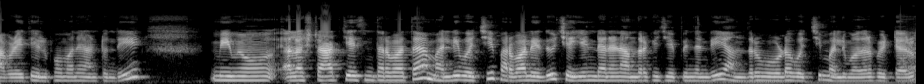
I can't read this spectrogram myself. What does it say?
ఆవిడైతే వెళ్ళిపోమని అంటుంది. మేము అలా స్టార్ట్ చేసిన తర్వాత మళ్ళీ వచ్చి పర్వాలేదు చెయ్యండి అని అందరికీ చెప్పిందండి. అందరూ కూడా వచ్చి మళ్ళీ మొదలు పెట్టారు.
